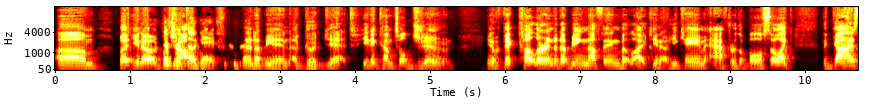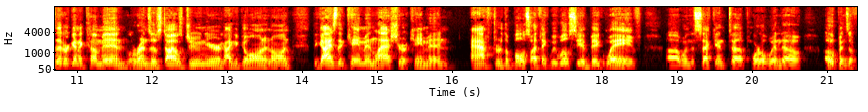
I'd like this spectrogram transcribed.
Um, but you know, different though, Dave. Ended up being a good get. He didn't come till June. you know, Vic Cutler ended up being nothing, but like, you know, he came after the bowl. So like the guys that are going to come in, Lorenzo Styles Jr., I could go on and on. The guys that came in last year came in after the bowl. So I think we will see a big wave uh, when the second uh, portal window opens of,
